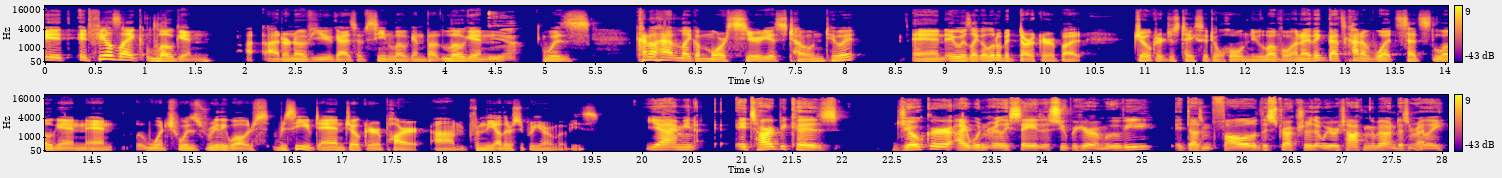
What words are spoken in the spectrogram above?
It it feels like Logan. I, I don't know if you guys have seen Logan, but Logan Yeah. was kind of had like a more serious tone to it and it was like a little bit darker, but Joker just takes it to a whole new level. And I think that's kind of what sets Logan and which was really well re- received and Joker apart um, from the other superhero movies. Yeah, I mean, it's hard because Joker, I wouldn't really say is a superhero movie. It doesn't follow the structure that we were talking about and doesn't Right. really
